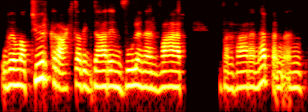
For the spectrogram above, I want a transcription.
hoeveel natuurkracht dat ik daarin voel en ervaar, ervaren heb. En, en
